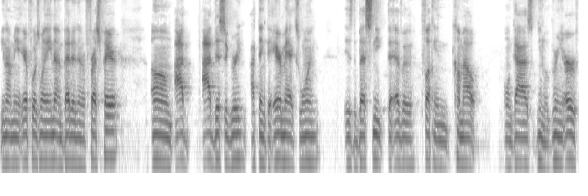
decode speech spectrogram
You know what I mean? Air Force One ain't nothing better than a fresh pair. Um, I I disagree. I think the Air Max One is the best sneak to ever fucking come out on guys, you know, green earth.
